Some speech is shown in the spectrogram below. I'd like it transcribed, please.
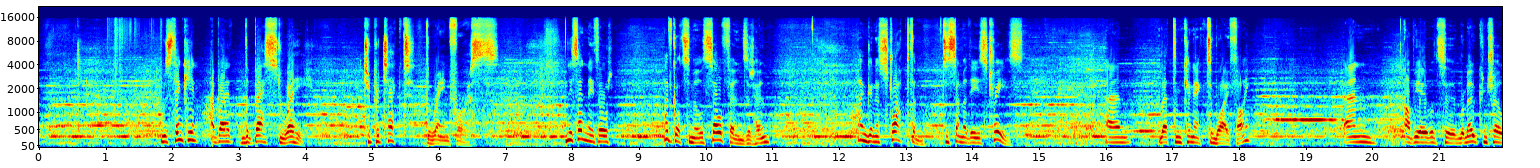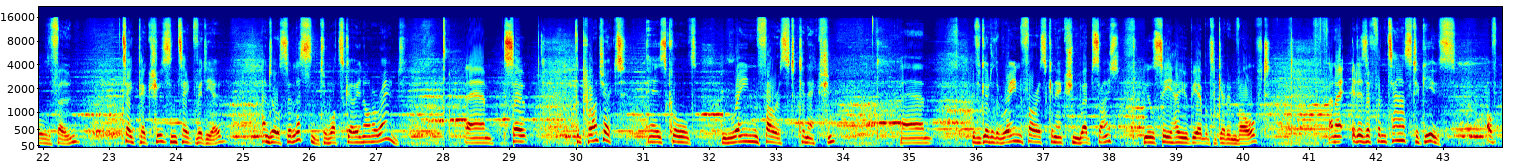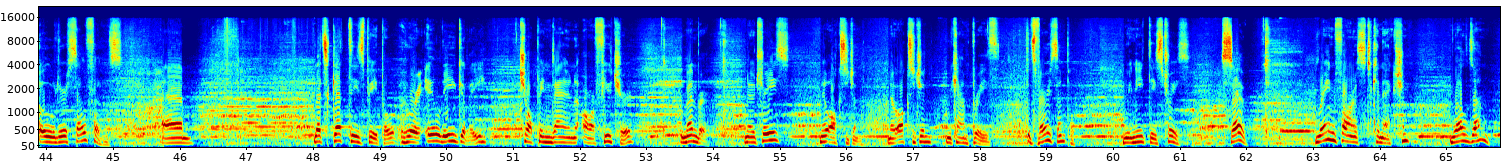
was thinking about the best way to protect the rainforests. And he suddenly thought, I've got some old cell phones at home. I'm going to strap them to some of these trees and let them connect to Wi Fi. And I'll be able to remote control the phone, take pictures and take video, and also listen to what's going on around. Um, so the project is called Rainforest Connection. Um, if you go to the Rainforest Connection website, you'll see how you'll be able to get involved. And I, it is a fantastic use of older cell phones. Um, let's get these people who are illegally chopping down our future. Remember, no trees, no oxygen. No oxygen, we can't breathe. It's very simple. We need these trees. So, Rainforest Connection, well done.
